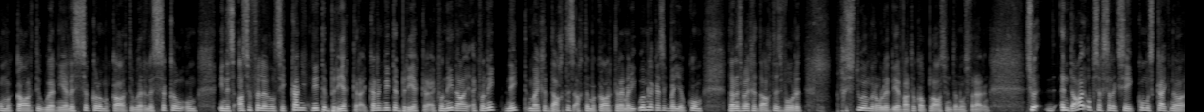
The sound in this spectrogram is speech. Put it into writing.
om mekaar te hoor nie. Hulle sukkel om mekaar te hoor. Hulle sukkel om en dit is asof hulle wil sê, "Kan ek net 'n breek kry? Kan ek net 'n breek kry? Ek wil net daai ek wil net net my gedagtes agter mekaar kry, maar die oomblik as ek by jou kom, dan is my gedagtes word dit gestoomrolle deur wat ook al plaasvind in ons verhouding." So in daai opsig sal ek sê, kom ons kyk na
